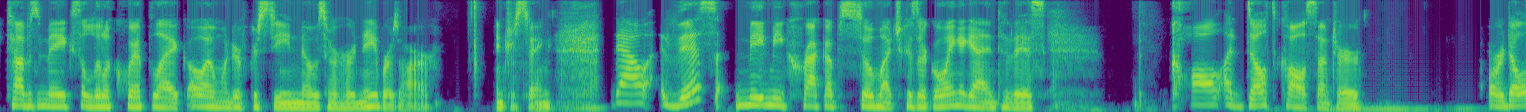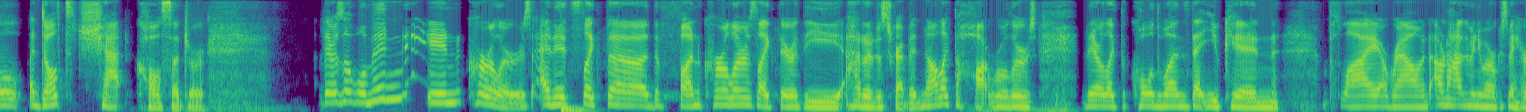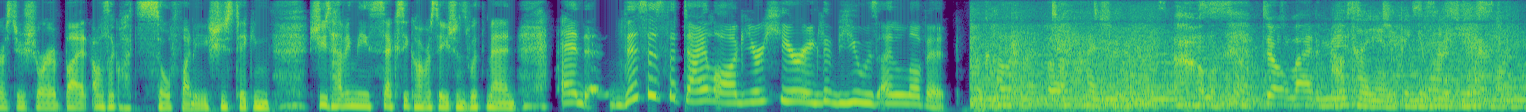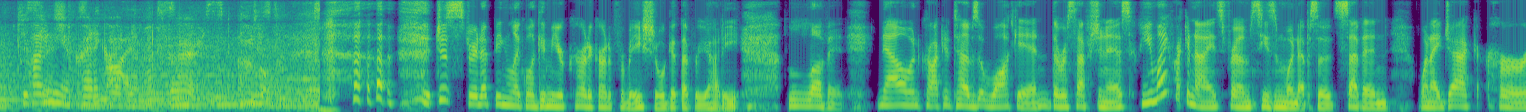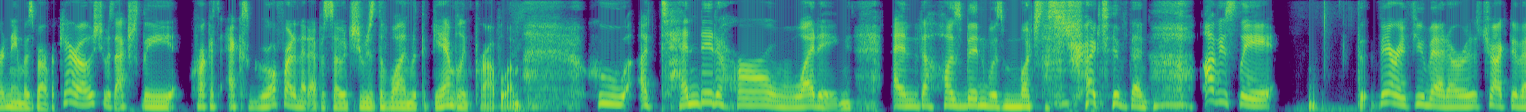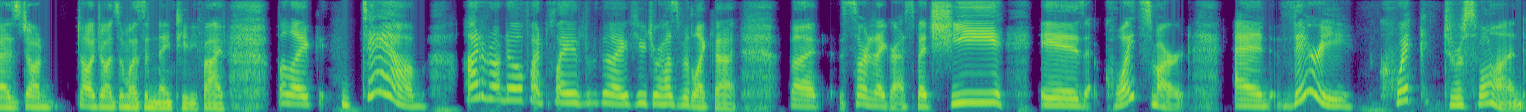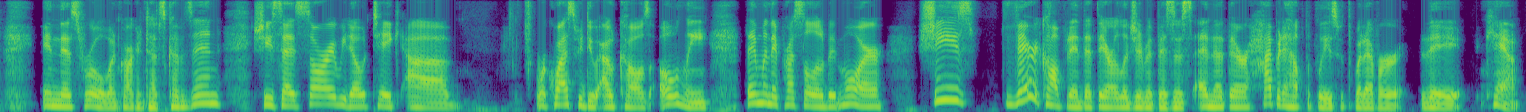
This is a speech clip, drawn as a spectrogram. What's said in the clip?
Tubbs makes a little quip like, Oh, I wonder if Christine knows who her neighbors are. Interesting. Now, this made me crack up so much because they're going again to this call adult call center or adult adult chat call center there's a woman in curlers and it's like the the fun curlers like they're the how to describe it not like the hot rollers. They're like the cold ones that you can ply around. I don't have them anymore because my hair is too short but i was like oh it's so funny. She's taking she's having these sexy conversations with men. And this is the dialogue. You're hearing the views. I love it Oh, don't lie to me. I'll tell you anything you want to hear. Just give me your credit card number first. Oh. Just straight up being like, well, give me your credit card information. We'll get that for you, honey. Love it. Now, when Crockett Tubbs walk in, the receptionist, who you might recognize from season one, episode seven, One Eyed Jack, her name was Barbara Caro. She was actually Crockett's ex girlfriend in that episode. She was the one with the gambling problem who attended her wedding and the husband was much less attractive than obviously very few men are as attractive as John Don Johnson was in 1985. But like, damn, I don't know if I'd play my future husband like that. But sort of digress. But she is quite smart and very quick to respond in this role when Crockett Tubbs comes in. She says, sorry, we don't take, uh, requests. We do outcalls only. Then when they press a little bit more, she's very confident that they are a legitimate business and that they're happy to help the police with whatever they can.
